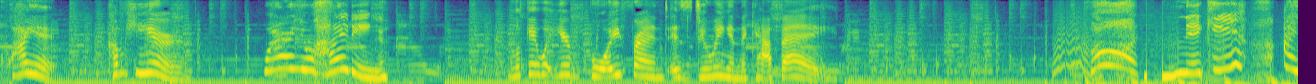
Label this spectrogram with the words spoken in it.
Quiet. Come here. Why are you hiding? Look at what your boyfriend is doing in the cafe. Nikki? I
